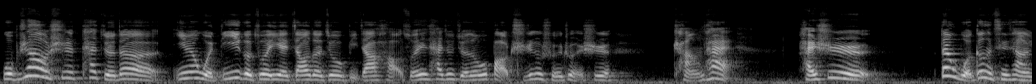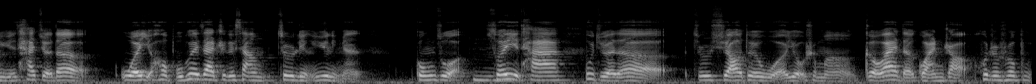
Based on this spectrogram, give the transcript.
我不知道是他觉得，因为我第一个作业交的就比较好，所以他就觉得我保持这个水准是常态，还是？但我更倾向于他觉得我以后不会在这个项目就是领域里面工作，所以他不觉得就是需要对我有什么格外的关照，或者说不，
